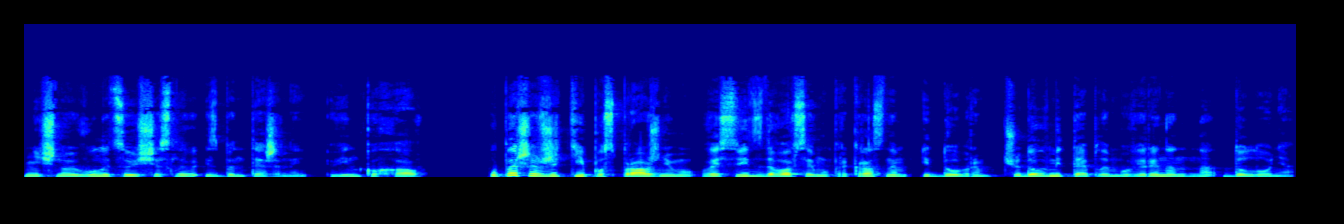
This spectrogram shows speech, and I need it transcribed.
нічною вулицею щасливий і збентежений. Він кохав. Уперше в житті по-справжньому весь світ здавався йому прекрасним і добрим, чудовим і теплим, мов Ірина долоня.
